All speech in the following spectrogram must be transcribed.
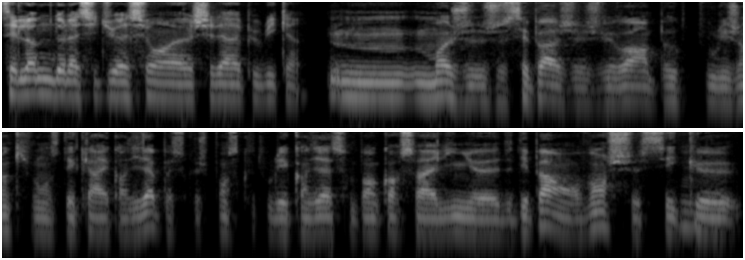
C'est l'homme de la situation euh, chez les Républicains hum, Moi, je ne sais pas. Je, vais voir un peu tous les gens qui vont se déclarer candidats parce que je pense que tous les candidats ne sont pas encore sur la ligne de départ. En revanche, c'est que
